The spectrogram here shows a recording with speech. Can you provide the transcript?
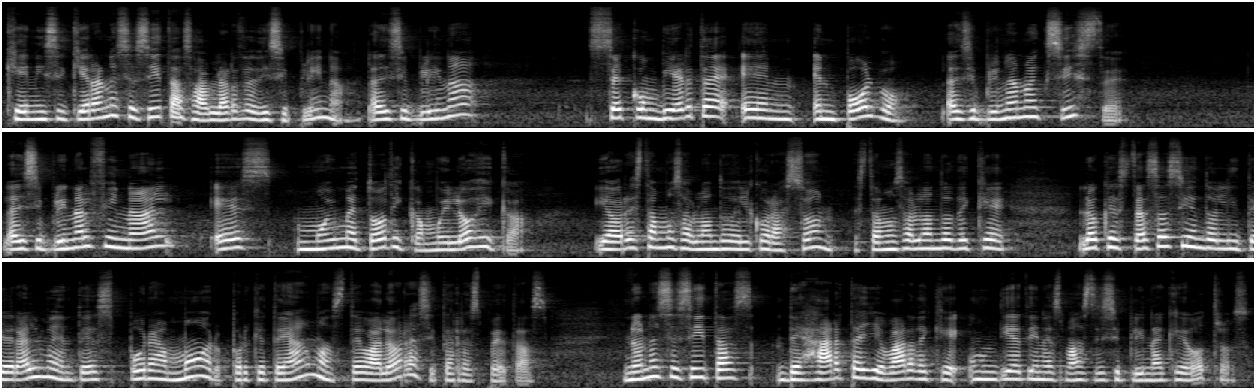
que ni siquiera necesitas hablar de disciplina. La disciplina se convierte en, en polvo, la disciplina no existe. La disciplina al final es muy metódica, muy lógica. Y ahora estamos hablando del corazón, estamos hablando de que lo que estás haciendo literalmente es por amor, porque te amas, te valoras y te respetas. No necesitas dejarte llevar de que un día tienes más disciplina que otros.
